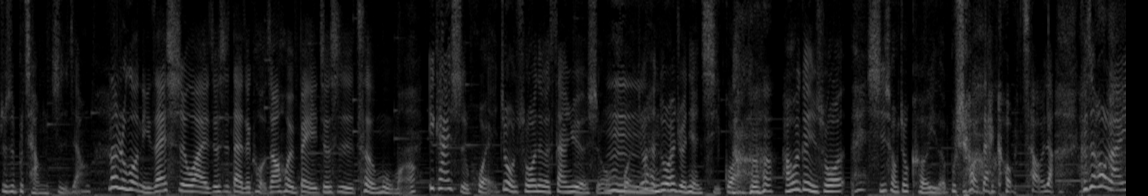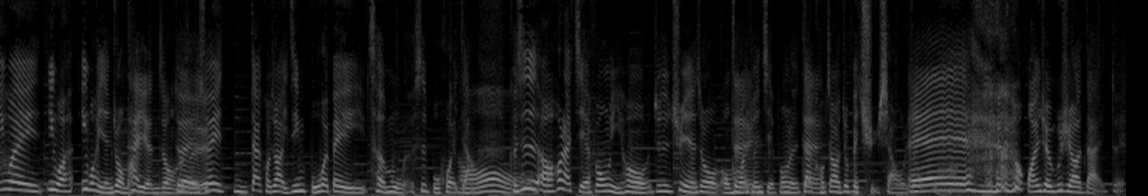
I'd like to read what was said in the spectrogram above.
就是不强制这样，那如果你在室外就是戴着口罩，会被就是侧目吗？一开始会，就我说那个三月的时候会，嗯就很多人会觉得你很奇怪，还会跟你说，哎、洗手就可以了，不需要戴口罩这样。可是后来因为英国英国很严重嘛太，严重了，对，所以以你戴口罩已经不会被侧目了，是不会这样。哦可是呃，后来解封以后，就是去年的时候，我们完全解封了，戴口罩就被取消了，就哎、完全不需要戴。对，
